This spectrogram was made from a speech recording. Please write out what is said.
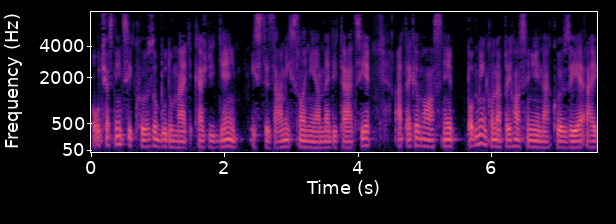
Účastníci kurzu budú mať každý deň isté zamyslenie a meditácie a tak vlastne podmienkou na prihlásenie na kurz je aj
